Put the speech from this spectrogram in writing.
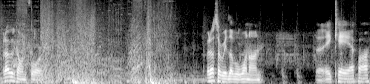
What I was going for. What else are we level one on? The AKF off?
